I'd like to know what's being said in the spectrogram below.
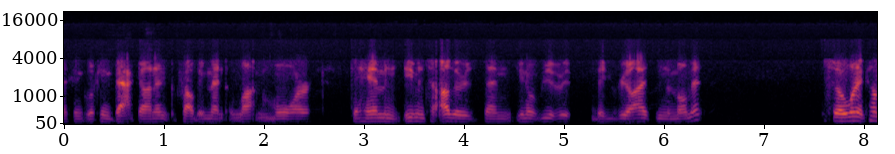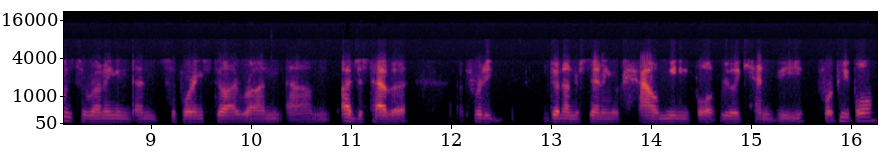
I think looking back on it, it probably meant a lot more to him and even to others than you know they realized in the moment. So when it comes to running and, and supporting Still I Run, um, I just have a, a, pretty good understanding of how meaningful it really can be for people.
